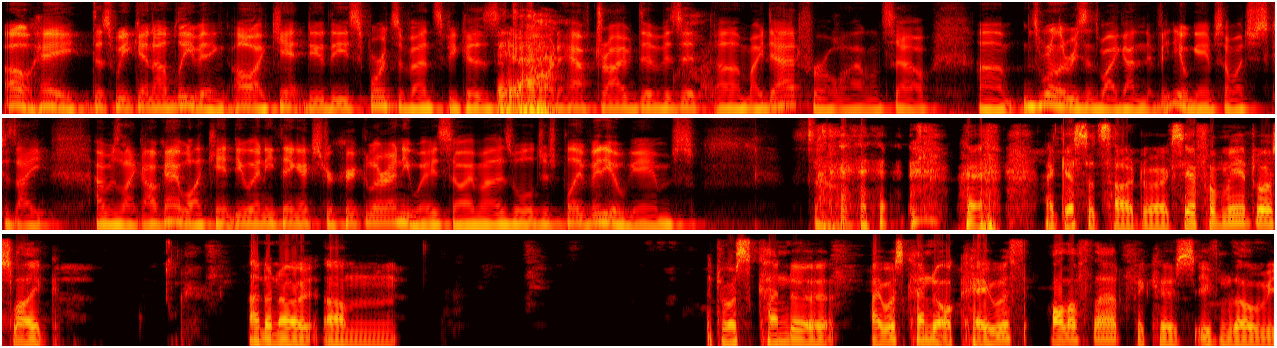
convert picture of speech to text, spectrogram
oh hey, this weekend I'm leaving. Oh, I can't do these sports events because it's an hour and a half drive to visit uh, my dad for a while, and so um, it's one of the reasons why I got into video games so much, is because I I was like, okay, well I can't do anything extracurricular anyway, so I might as well just play video games. So I guess that's how it works. Yeah, for me it was like I don't know. Um, it was kind of I was kind of okay with all of that because even though we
